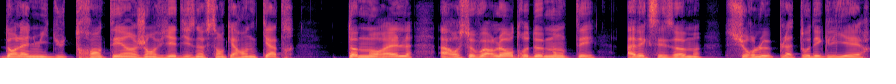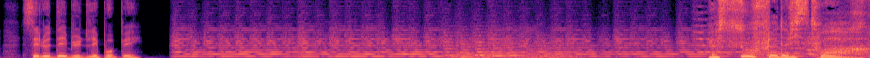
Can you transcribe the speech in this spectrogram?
dans la nuit du 31 janvier 1944, Tom Morel à recevoir l'ordre de monter avec ses hommes sur le plateau des Glières. C'est le début de l'épopée. Le souffle de l'histoire.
